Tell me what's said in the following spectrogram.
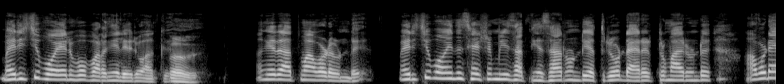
മരിച്ചു പോയതിനിപ്പോ പറഞ്ഞില്ലേ ഒരു വാക്ക്? അതെ. അങ്ങനെ ആത്മാ അവിടെ ഉണ്ട് മരിച്ചു പോയതിന് ശേഷം ഈ സത്യ സാറുണ്ട് എത്രയോ ഡയറക്ടർമാരുണ്ട്. അവിടെ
